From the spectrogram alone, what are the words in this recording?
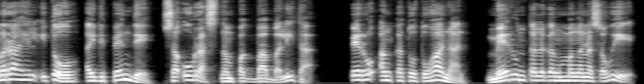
Marahil ito ay depende sa oras ng pagbabalita. Pero ang katotohanan, meron talagang mga nasawi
